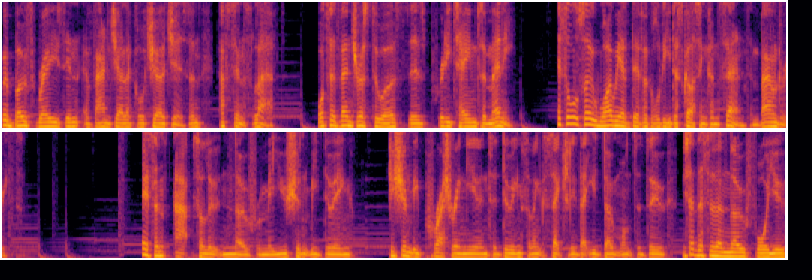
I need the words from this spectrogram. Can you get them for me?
We're both raised in evangelical churches and have since left. What's adventurous to us is pretty tame to many. It's also why we have difficulty discussing consent and boundaries. It's an absolute no from me. You shouldn't be doing she shouldn't be pressuring you into doing something sexually that you don't want to do. You said this is a no for you,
